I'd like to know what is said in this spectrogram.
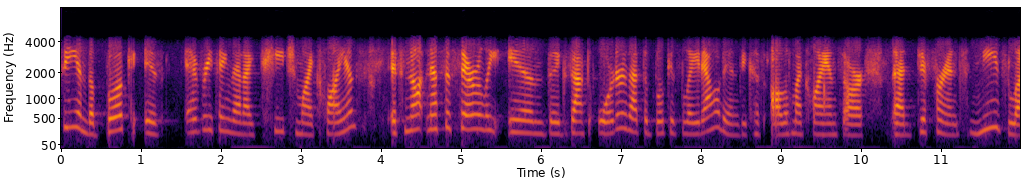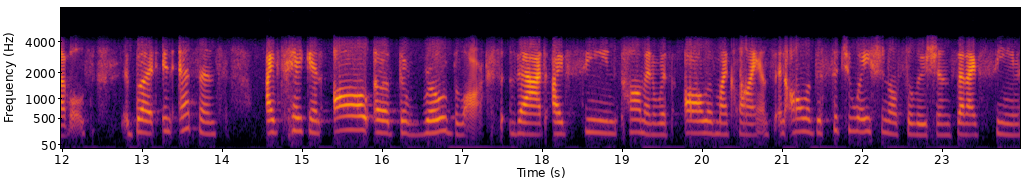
see in the book is everything that I teach my clients. It's not necessarily in the exact order that the book is laid out in because all of my clients are at different needs levels. But in essence, I've taken all of the roadblocks that I've seen common with all of my clients and all of the situational solutions that I've seen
